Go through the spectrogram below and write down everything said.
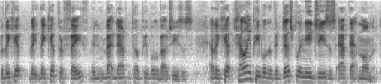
but they kept they, they kept their faith. They didn't back down from telling people about Jesus, and they kept telling people that they desperately need Jesus at that moment.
